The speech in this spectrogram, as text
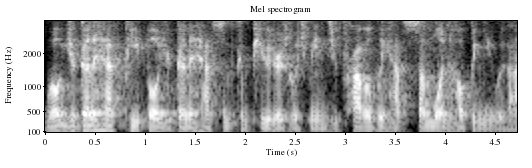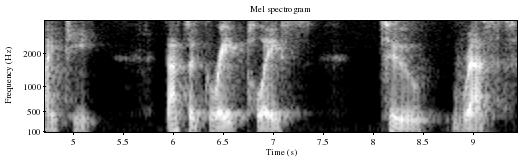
well, you're going to have people, you're going to have some computers, which means you probably have someone helping you with IT. That's a great place to rest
